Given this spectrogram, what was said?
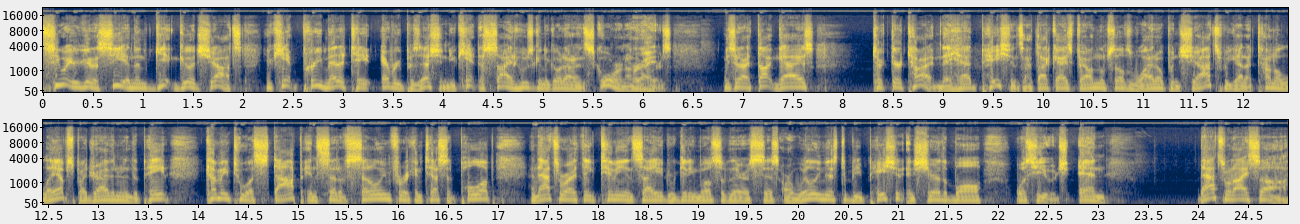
see what you're going to see, and then get good shots. You can't premeditate every possession. You can't decide who's going to go down and score. In other right. words, he said, I thought guys took their time. They had patience. I thought guys found themselves wide open shots. We got a ton of layups by driving into the paint, coming to a stop instead of settling for a contested pull up. And that's where I think Timmy and Sayeed were getting most of their assists. Our willingness to be patient and share the ball was huge. And that's what I saw.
